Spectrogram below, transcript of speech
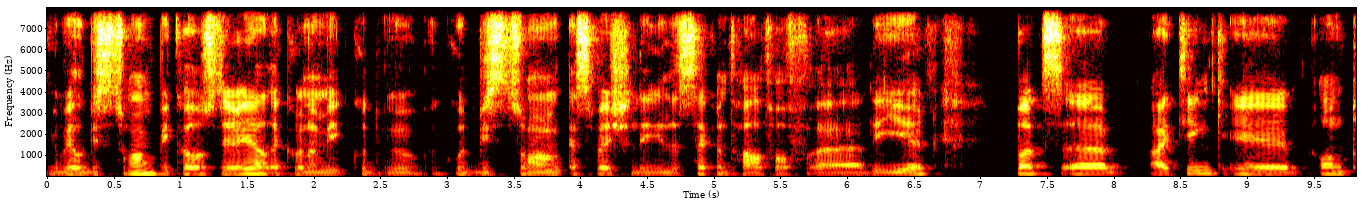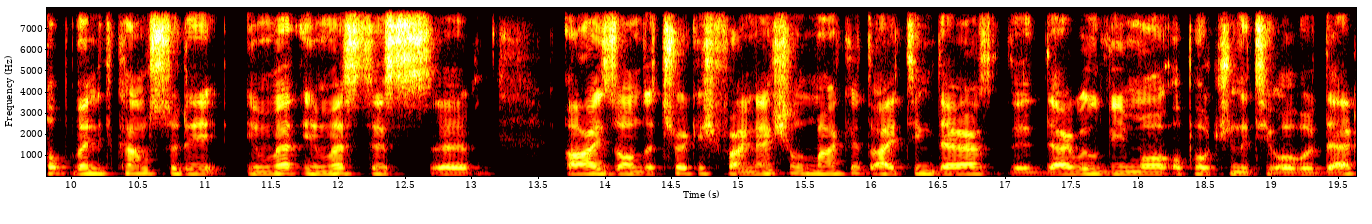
will be strong because the real economy could could be strong, especially in the second half of uh, the year. But uh, I think uh, on top, when it comes to the inv investors eyes on the Turkish financial market, I think there there will be more opportunity over there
